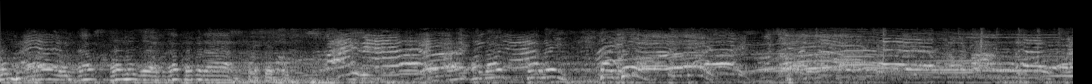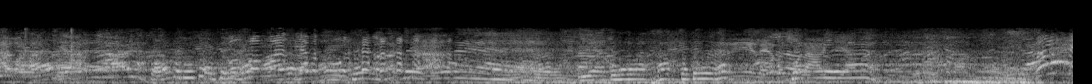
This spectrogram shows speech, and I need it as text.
ล้มทุกขาเท้าอ่อนครับ พอลูกอ่อนครับธรรมดา Bye, man! เอาน้อยเข้าให้เจ้าโจ้สองประตูต่อสี่ครับไอ้โจ้ครับเล่นไปแม่เบียร์ตัวละทับประตูครับยังมีเวลา Hey!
